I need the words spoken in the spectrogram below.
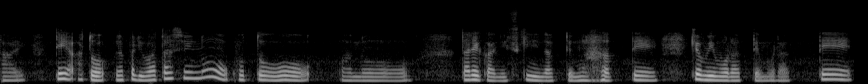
はい、であとやっぱり私のことをあの誰かに好きになってもらって興味もらってもらって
